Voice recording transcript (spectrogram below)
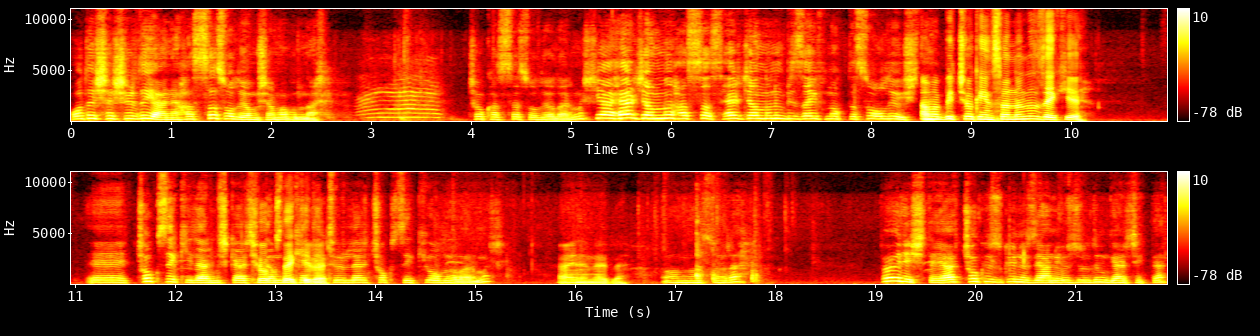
O da şaşırdı yani. Hassas oluyormuş ama bunlar. Çok hassas oluyorlarmış. Ya her canlı hassas. Her canlının bir zayıf noktası oluyor işte. Ama birçok insanın da zeki. Ee, çok zekilermiş gerçekten. Çok Bu zekiler. kedi türleri çok zeki oluyorlarmış. Aynen öyle. Ondan sonra böyle işte ya. Çok üzgünüz yani üzüldüm gerçekten.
